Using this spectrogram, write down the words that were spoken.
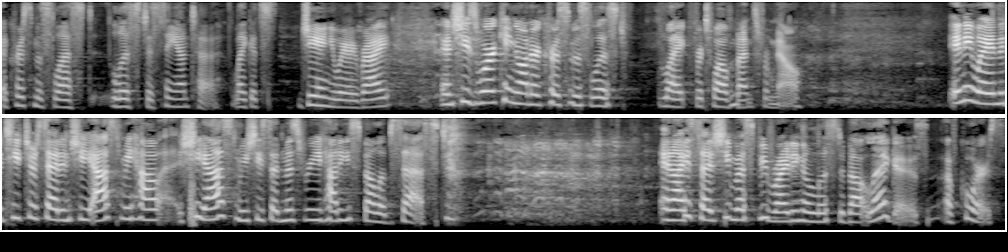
a Christmas list, list to Santa. Like it's January, right? And she's working on her Christmas list like for 12 months from now. Anyway, and the teacher said, and she asked me how, she asked me, she said, Miss Reed, how do you spell obsessed? and I said, she must be writing a list about Legos, of course.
